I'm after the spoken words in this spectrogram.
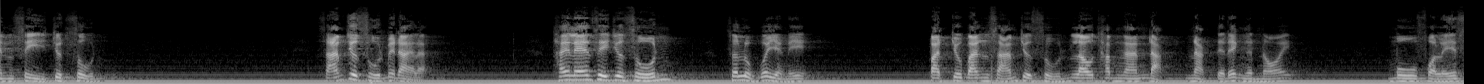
นด์4.0 3.0 ไม่ได้ละ ไทยแลนด์ 4.0 สรุปว่าอย่างนี้ ปัจจุบัน 3.0 เราทำงานดักหนักแต่ได้เงินน้อย move for less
